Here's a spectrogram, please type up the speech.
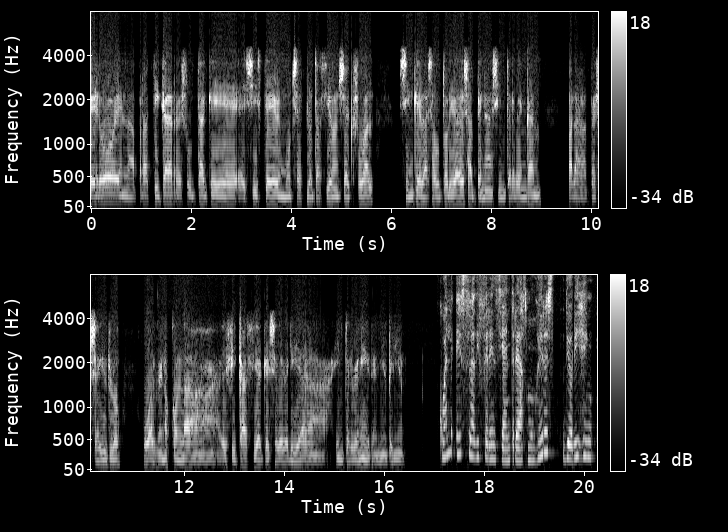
pero en la práctica resulta que existe mucha explotación sexual sin que las autoridades apenas intervengan para perseguirlo o al menos con la eficacia que se debería intervenir, en mi opinión. ¿Cuál es la diferencia entre las mujeres de origen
